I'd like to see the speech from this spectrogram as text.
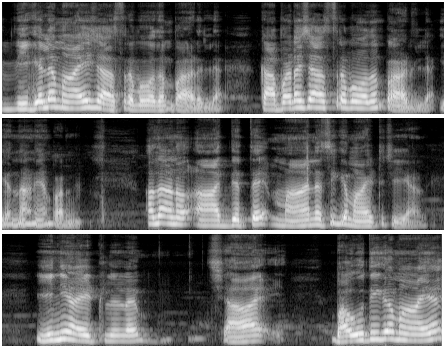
വികലമായ ശാസ്ത്രബോധം പാടില്ല. കപടശാസ്ത്രബോധം പാടില്ല എന്നാണ് ഞാൻ പറഞ്ഞത്. അതാണ് ആദ്യത്തെ മാനസികമായിട്ട് ചെയ്യാണ് ഇനിയായിട്ടുള്ള ശാ ഭൗതികമായ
